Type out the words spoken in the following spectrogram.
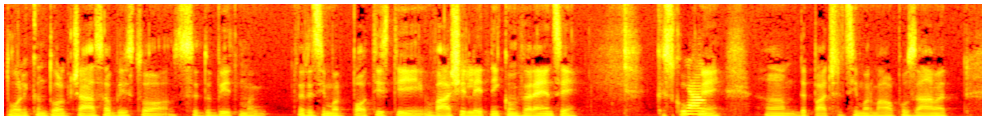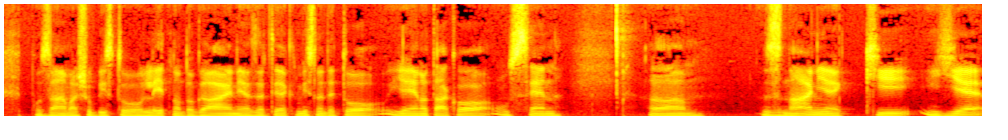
toliko in toliko časa v bistvu se dobiti, recimo po tisti vaši letni konferenci, ki skupni, ja. um, da pač recimo malo povzameti. Pozamaš v bistvu letno dogajanje, zato mislim, da to je eno tako vsem um, znanje, ki je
